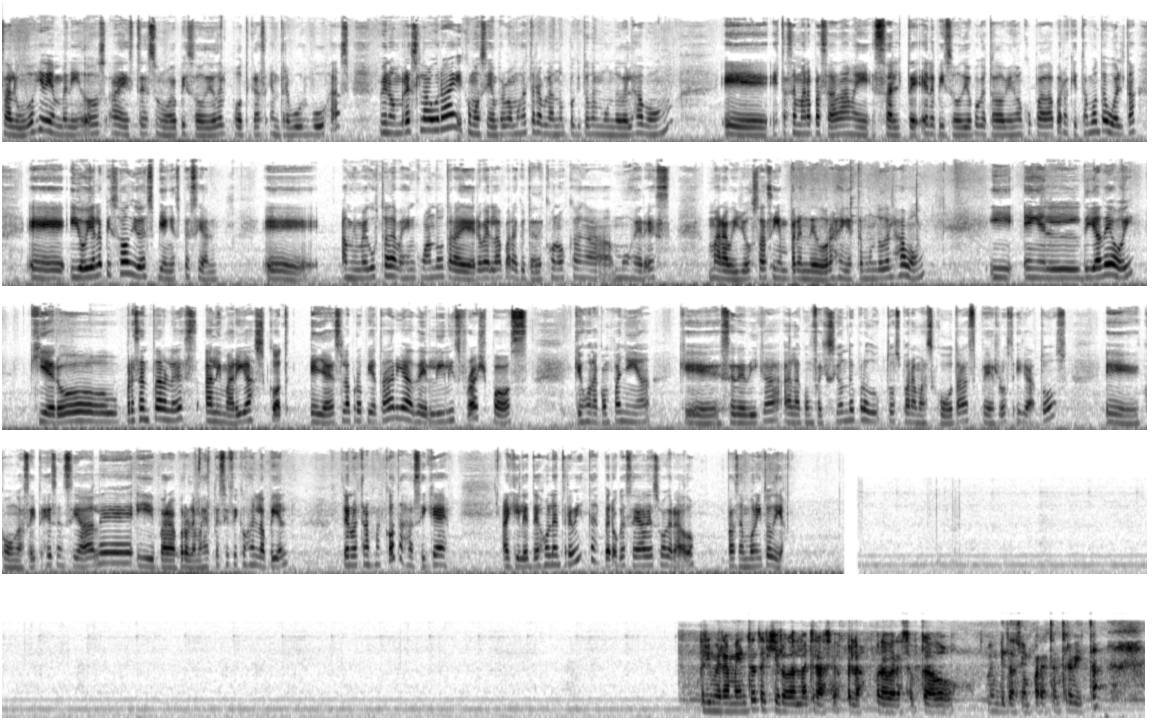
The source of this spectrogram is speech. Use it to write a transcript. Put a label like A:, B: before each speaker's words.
A: Saludos y bienvenidos a este su nuevo episodio del podcast Entre Burbujas. Mi nombre es Laura y como siempre vamos a estar hablando un poquito del mundo del jabón. Eh, esta semana pasada me salté el episodio porque estaba bien ocupada, pero aquí estamos de vuelta eh, y hoy el episodio es bien especial. Eh, a mí me gusta de vez en cuando traer, ¿verdad? Para que ustedes conozcan a mujeres maravillosas y emprendedoras en este mundo del jabón. Y en el día de hoy quiero presentarles a Limaria Scott. Ella es la propietaria de Lily's Fresh Paws, que es una compañía que se dedica a la confección de productos para mascotas, perros y gatos, eh, con aceites esenciales y para problemas específicos en la piel de nuestras mascotas. Así que aquí les dejo la entrevista, espero que sea de su agrado. Pasen bonito día. Primeramente te quiero dar las gracias ¿verdad? por haber aceptado la invitación para esta entrevista.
